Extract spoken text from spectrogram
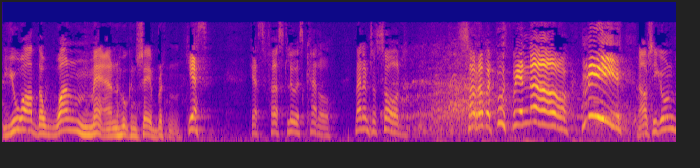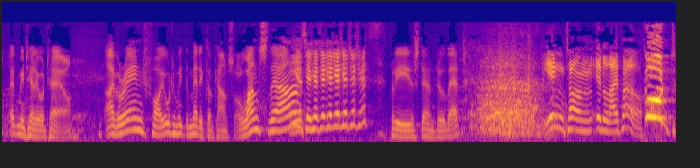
you are the one man who can save Britain. Yes. Yes, first Lewis Carroll, Madame Tussaud, Sir Robert Boothby, and now me! Now, Seagoon, let me tell you a tale. I've arranged for you to meet the medical council. Once there. Yes, yes, yes, yes, yes, yes, yes, yes. Please don't do that. Ying Tong Iddle I Po. Good!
